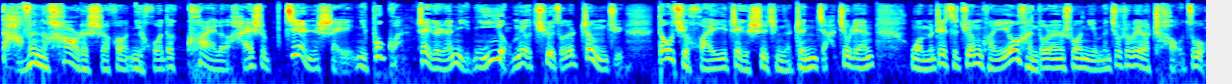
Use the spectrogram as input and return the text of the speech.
打问号的时候，你活得快乐还是见谁？你不管这个人，你你有没有确凿的证据，都去怀疑这个事情的真假。就连我们这次捐款，也有很多人说你们就是为了炒作。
